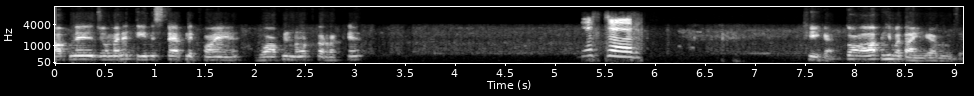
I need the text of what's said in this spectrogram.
आपने जो मैंने तीन स्टेप लिखवाए हैं वो आपने नोट कर रखे हैं? यस सर ठीक है तो आप ही बताएँगे अब मुझे।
